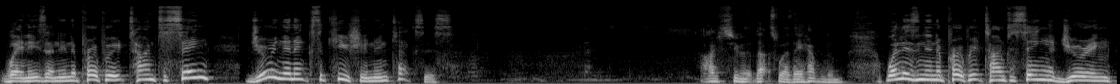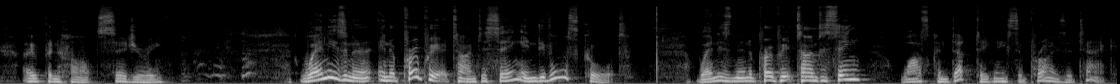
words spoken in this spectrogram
When is an inappropriate time to sing? During an execution in Texas. I assume that that's where they have them. When is an inappropriate time to sing? During open heart surgery. When is an inappropriate time to sing? In divorce court. When is an inappropriate time to sing? whilst conducting a surprise attack.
